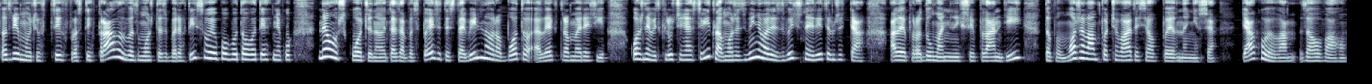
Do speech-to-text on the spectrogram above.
Дотримуючись цих простих правил, ви зможете зберегти свою побутову техніку неушкодженою та забезпечити стабільну роботу електромережі. Кожне відключення світла може змінювати звичний ритм життя, але продуманіший план дій допоможе вам почуватися впевненіше. Дякую вам за увагу!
